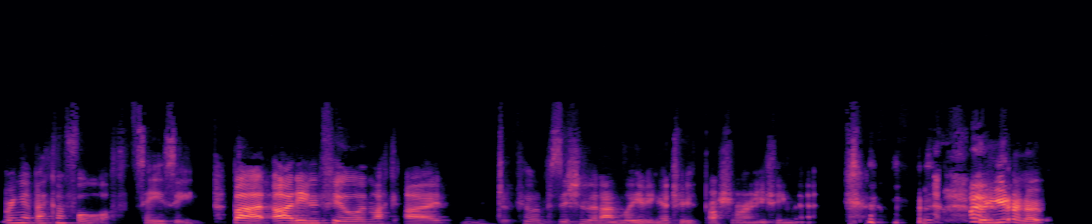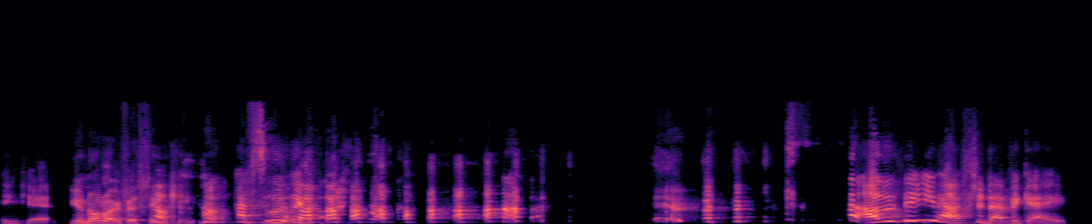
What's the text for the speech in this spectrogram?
bring it back and forth. It's easy. But I didn't feel in like I feel in a position that I'm leaving a toothbrush or anything there. But you don't overthink it. You're not No, overthinking. absolutely not. The other thing you have to navigate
